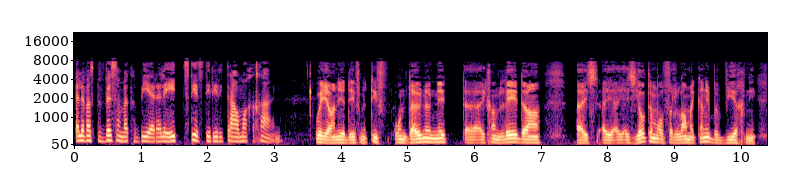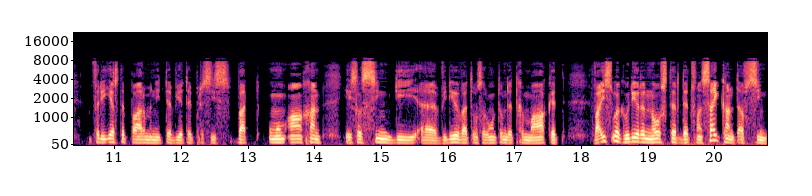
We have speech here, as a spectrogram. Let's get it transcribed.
hulle was bewus van wat gebeur? Hulle het steeds deur hierdie trauma gegaan. O ja, nee, definitief. Onthou nou net uh, hy gaan lê daar hy's hy hy's hy heeltemal verlam. Hy kan nie beweeg nie. Vir die eerste paar minute weet hy presies wat om hom aangaan. Jy sal sien die uh video wat ons rondom dit gemaak het, wys ook hoe die renoster dit van sy kant af sien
